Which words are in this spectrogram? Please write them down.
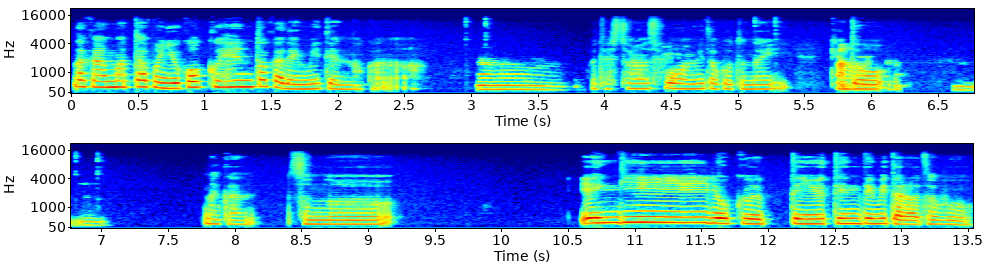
だからまあ多分予告編とかで見てんのかな。うん私トランスフォーマー見たことないけど、うんうん、なんかその演技力っていう点で見たら多分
